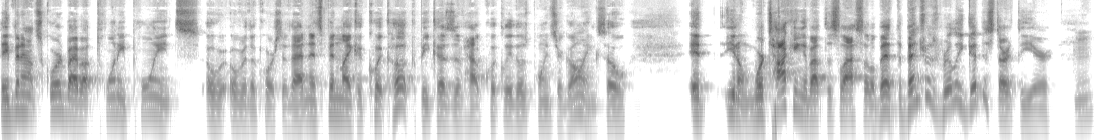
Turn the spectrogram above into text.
they've been outscored by about 20 points over over the course of that, and it's been like a quick hook because of how quickly those points are going. So it you know we're talking about this last little bit. The bench was really good to start the year, Mhm.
